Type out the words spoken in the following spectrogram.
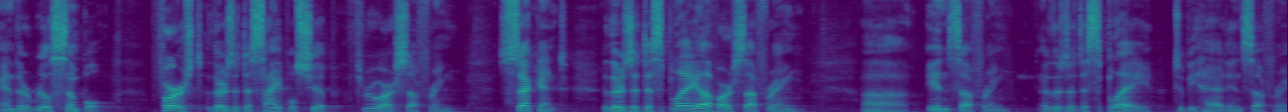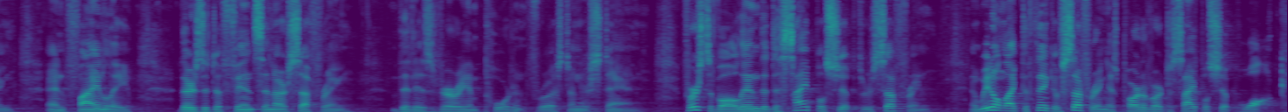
and they're real simple. First, there's a discipleship through our suffering. Second, there's a display of our suffering uh, in suffering there's a display to be had in suffering. And finally, there's a defense in our suffering that is very important for us to understand. First of all, in the discipleship through suffering, and we don't like to think of suffering as part of our discipleship walk.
